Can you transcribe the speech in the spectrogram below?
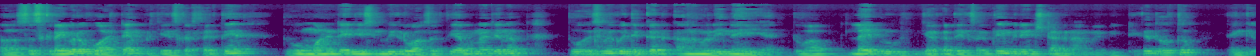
subscriber of watch time purchase कर सकते हैं। तो मोनिटाइजेशन भी करवा सकते हैं अपना चैनल तो इसमें कोई दिक्कत आने वाली नहीं है। तो आप लाइव प्रूफ जाकर देख सकते हैं मेरे इंस्टाग्राम में। ठीक है दोस्तों। थैंक यू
